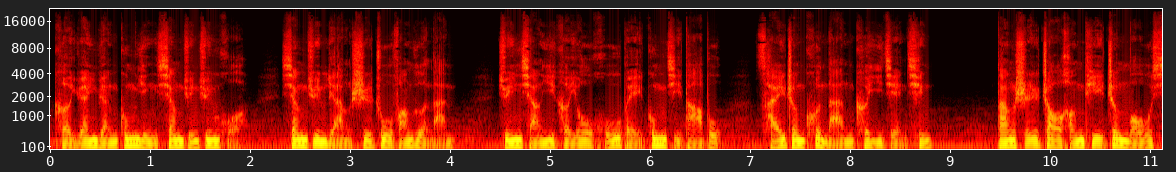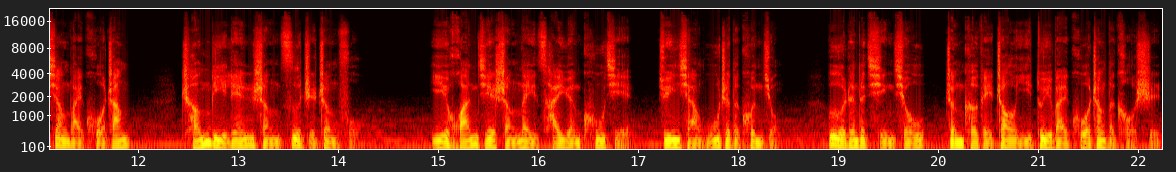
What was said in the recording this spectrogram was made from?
可源源供应湘军军火，湘军两师驻防鄂南，军饷亦可由湖北供给大部，财政困难可以减轻。当时赵恒惕正谋向外扩张，成立联省自治政府，以缓解省内财源枯竭、军饷无着的困窘。恶人的请求正可给赵毅对外扩张的口实。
